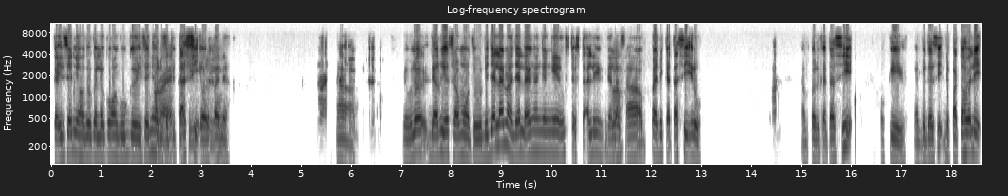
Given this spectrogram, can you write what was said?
Kat Insaniah tu kalau korang google Insaniah ada satu tasik tau depan dia. Ha. Dia mula dari asrama tu dia jalan lah jalan dengan geng ustaz-ustaz lain jalan Ha? sampai dekat tasik tu. Sampai dekat tasik okey sampai tasik dia patah balik.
